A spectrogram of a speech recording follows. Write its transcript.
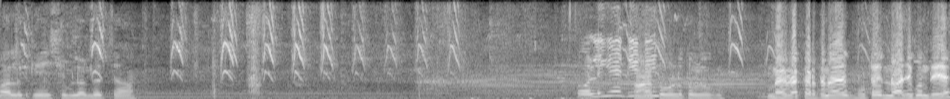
ਆ ਲੱਗੀਆਂ ਸ਼ਿਮਲਾ ਮਿਰਚਾਂ। ਤੋੜ ਲਈਏ ਜੀ ਹਾਂ ਤੋੜ ਲਓ ਤੋੜ ਲਓ। ਮੈਂ ਨਾ ਕਰ ਦੇਣਾ ਇਹ ਬੂਟੇ ਨਾਜ਼ੁਕ ਹੁੰਦੇ ਆ।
